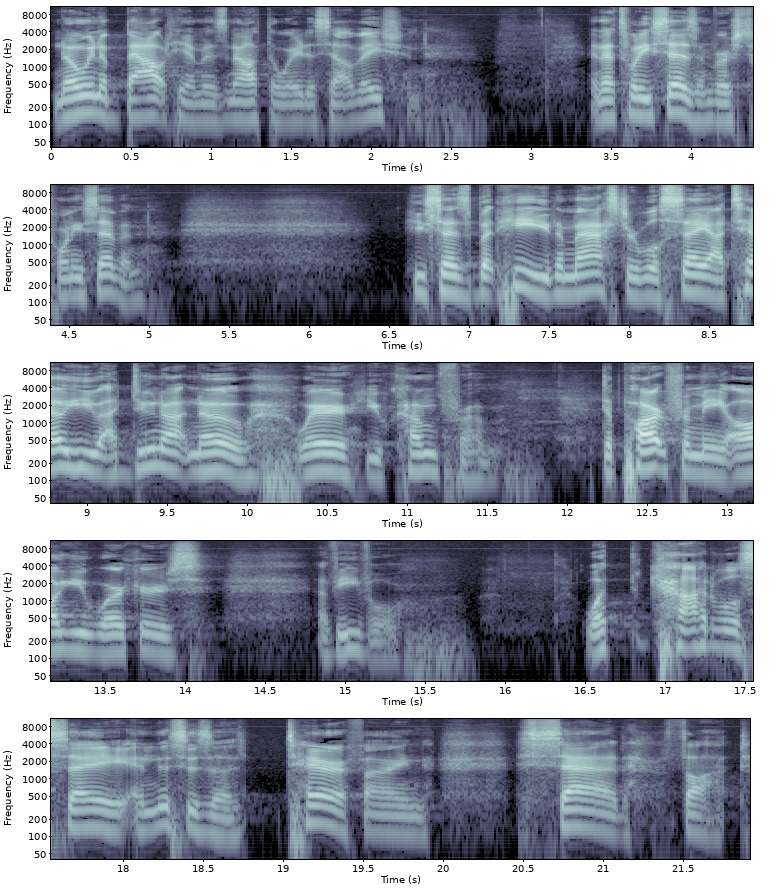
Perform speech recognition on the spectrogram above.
Knowing about him is not the way to salvation. And that's what he says in verse 27. He says, But he, the master, will say, I tell you, I do not know where you come from. Depart from me, all you workers of evil. What God will say, and this is a terrifying, sad thought.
